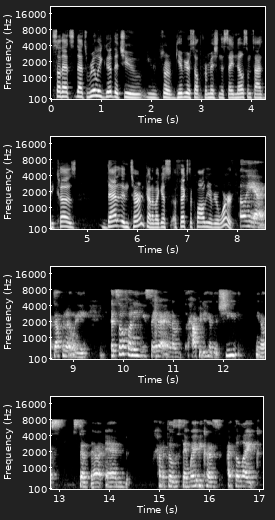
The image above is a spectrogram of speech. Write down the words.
so that's that's really good that you you sort of give yourself permission to say no sometimes because that in turn kind of I guess affects the quality of your work. Oh yeah, definitely. It's so funny you say that, and I'm happy to hear that she you know said that and kind of feels the same way because I feel like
